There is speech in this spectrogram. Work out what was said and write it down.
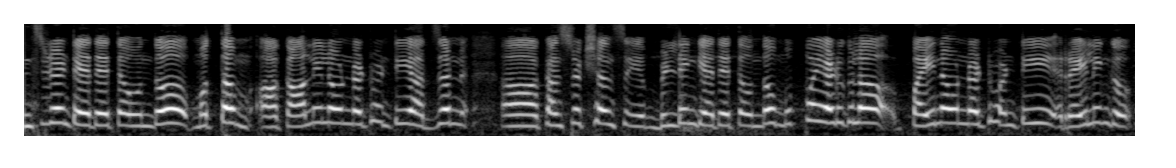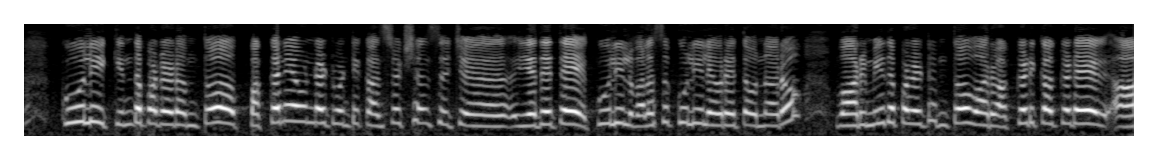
ఇన్సిడెంట్ ఏదైతే ఉందో మొత్తం ఆ కాలనీలో ఉన్నటువంటి అర్జన్ కన్స్ట్రక్షన్స్ బిల్డింగ్ ఏదైతే ఉందో ముప్పై అడుగుల పైన ఉన్నటువంటి రైలింగ్ కూలీ కింద పడడంతో పక్కనే ఉన్నటువంటి కన్స్ట్రక్షన్స్ ఏదైతే కూలీలు వలస కూలీలు ఎవరైతే ఉన్నారో వారి మీద పడటంతో వారు అక్కడికక్కడే ఆ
